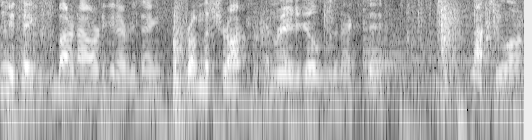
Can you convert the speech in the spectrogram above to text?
Usually it takes us about an hour to get everything from the truck and ready to go for the next day. Not too long.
